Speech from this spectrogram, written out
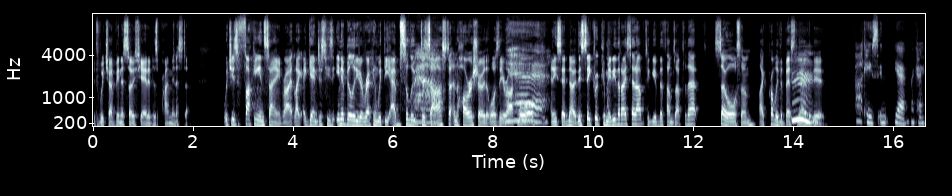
with which I've been associated as prime minister. Which is fucking insane, right? Like again, just his inability to reckon with the absolute Wow. disaster and horror show that was the Iraq War. And he said, "No, this secret committee that I set up to give the thumbs up to that, so awesome. Like probably the best thing I ever Mm. did." Fuck, he's in. Yeah, okay.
